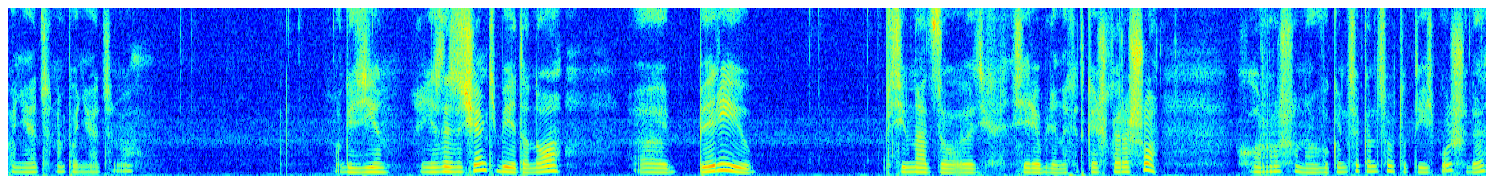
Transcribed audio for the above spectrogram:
Понятно, понятно магазин. Я не знаю, зачем тебе это, но э, бери 17 этих серебряных. Это, конечно, хорошо. Хорошо, но в конце концов тут есть больше, да?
